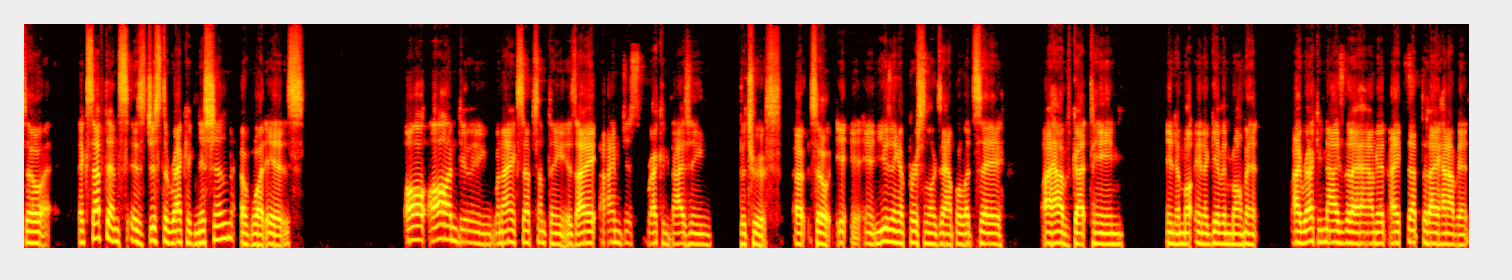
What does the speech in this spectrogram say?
so uh, acceptance is just a recognition of what is. All all I'm doing when I accept something is I I'm just recognizing the truth. Uh, so in using a personal example, let's say I have gut pain in a mo- in a given moment. I recognize that I have it. I accept that I have it.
